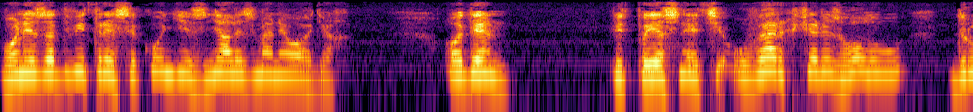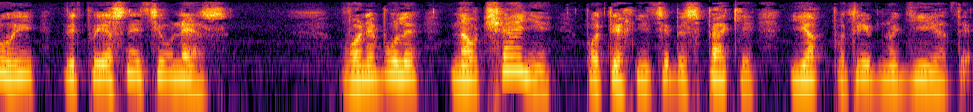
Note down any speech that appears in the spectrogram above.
Вони за дві-три секунди зняли з мене одяг. Один від поясниці уверх через голову, другий від поясниці вниз. Вони були навчені по техніці безпеки, як потрібно діяти.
